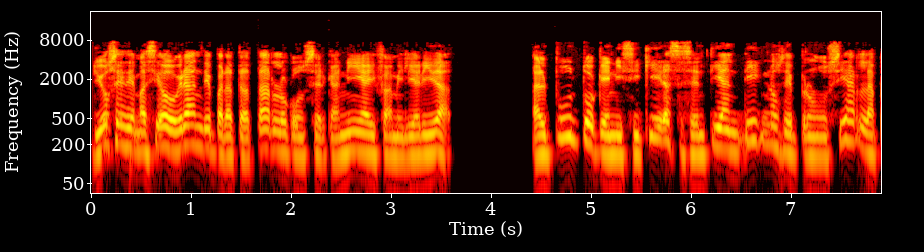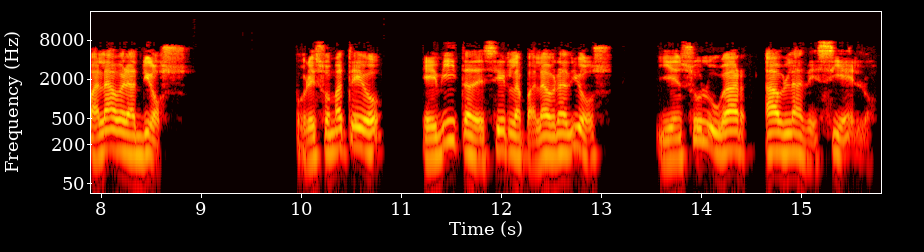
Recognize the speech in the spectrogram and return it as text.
Dios es demasiado grande para tratarlo con cercanía y familiaridad, al punto que ni siquiera se sentían dignos de pronunciar la palabra Dios. Por eso Mateo evita decir la palabra Dios y en su lugar habla de cielo.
